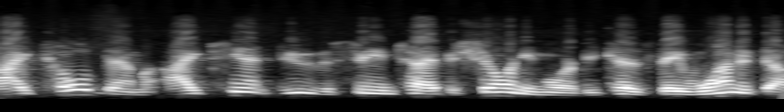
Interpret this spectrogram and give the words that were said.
I told them I can't do the same type of show anymore because they wanted to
